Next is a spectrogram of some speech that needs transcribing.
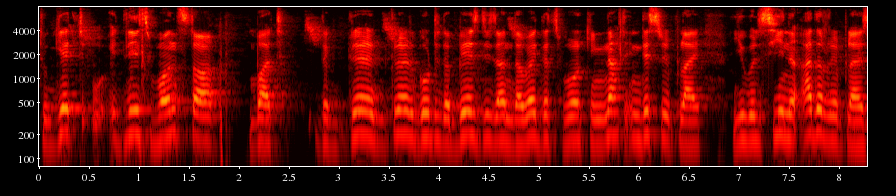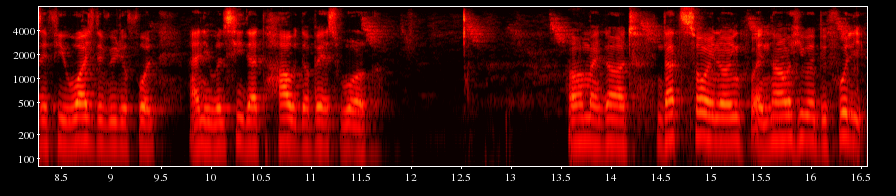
to get at least one star but the great, great go to the base design the way that's working not in this reply. You will see in other replies if you watch the video full and you will see that how the base work oh my god that's so annoying. And now he will be fully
